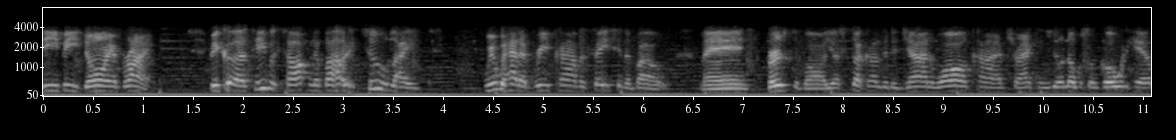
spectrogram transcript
DB Dorian Bryant because he was talking about it too. Like we had a brief conversation about man. First of all, you're stuck under the John Wall contract and you don't know what's gonna go with him.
